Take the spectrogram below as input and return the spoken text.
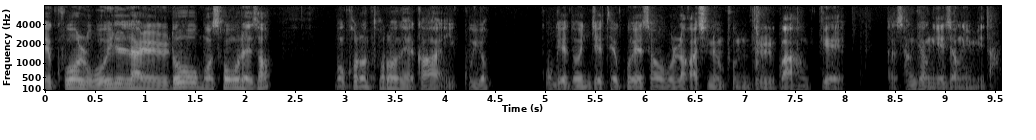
예, 9월 5일 날도 뭐 서울에서 뭐 그런 토론회가 있고요. 거기에도 이제 대구에서 올라가시는 분들과 함께 상경 예정입니다.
